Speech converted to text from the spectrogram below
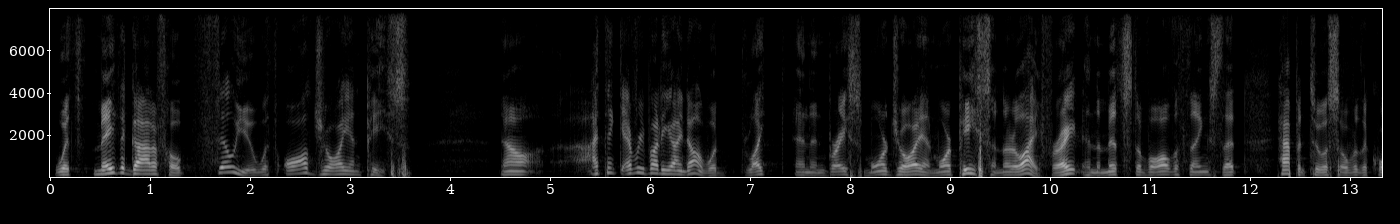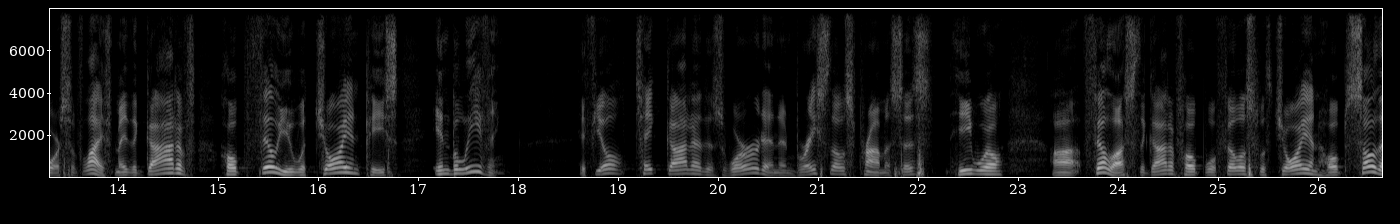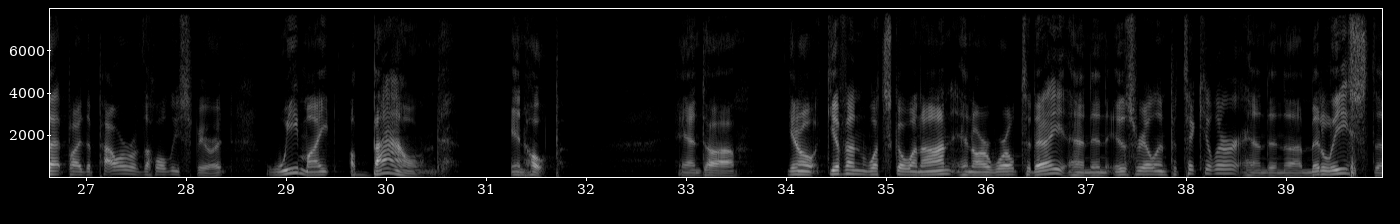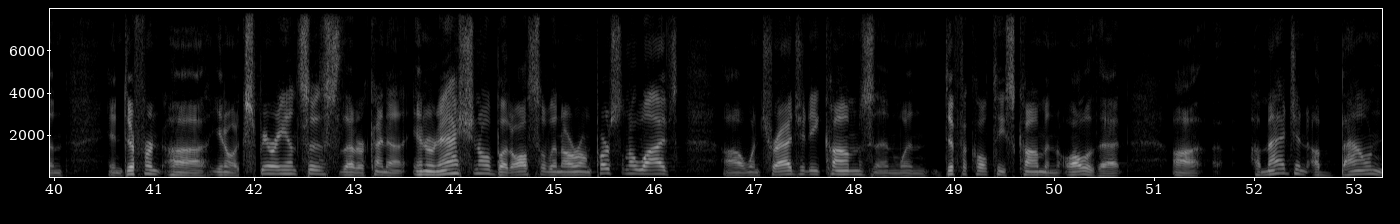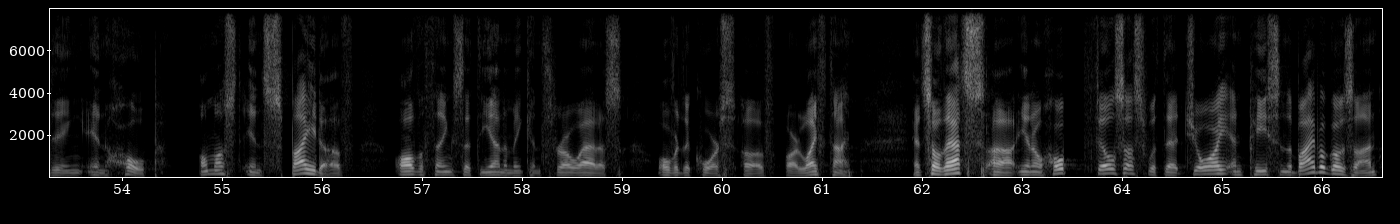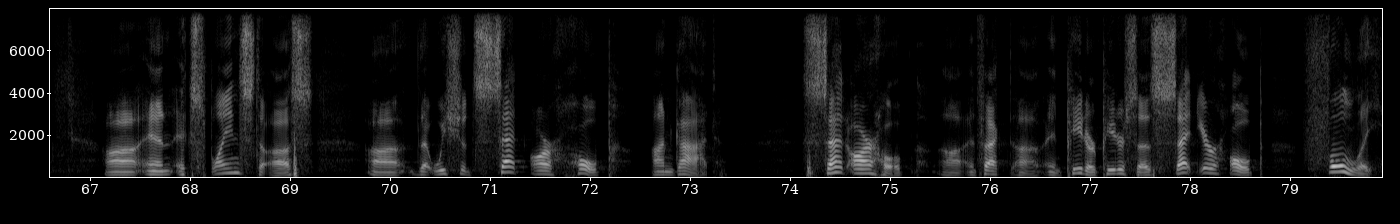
with, may the God of hope fill you with all joy and peace. Now, I think everybody I know would like and embrace more joy and more peace in their life, right? In the midst of all the things that happen to us over the course of life. May the God of hope fill you with joy and peace in believing. If you'll take God at His word and embrace those promises, He will uh, fill us, the God of hope will fill us with joy and hope, so that by the power of the Holy Spirit, we might abound in hope. And, uh, you know, given what's going on in our world today, and in Israel in particular, and in the Middle East, and in different, uh, you know, experiences that are kind of international, but also in our own personal lives, uh, when tragedy comes and when difficulties come and all of that, uh, imagine abounding in hope, almost in spite of all the things that the enemy can throw at us over the course of our lifetime. And so that's, uh, you know, hope fills us with that joy and peace. And the Bible goes on uh, and explains to us uh, that we should set our hope on God. Set our hope. Uh, in fact, uh, in Peter, Peter says, set your hope fully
